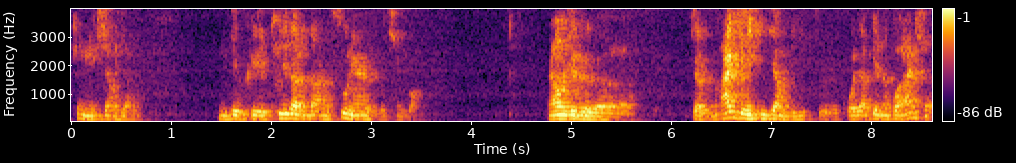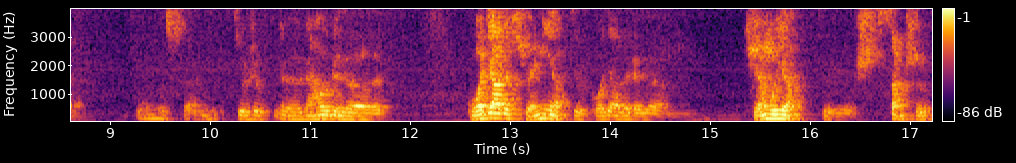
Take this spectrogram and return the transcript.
这你想想，你就可以推断当时苏联是什么情况。然后就这个叫什么安全性降低，就是国家变得不安全了，就是呃，然后这个国家的权力啊，就是国家的这个权威啊，就是丧失。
